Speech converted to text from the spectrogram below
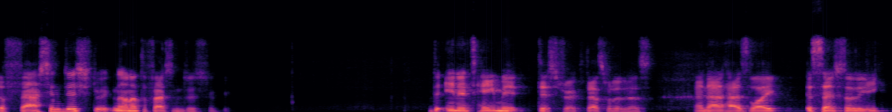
the fashion district. No, not the fashion district. The entertainment district. That's what it is, and that has like essentially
